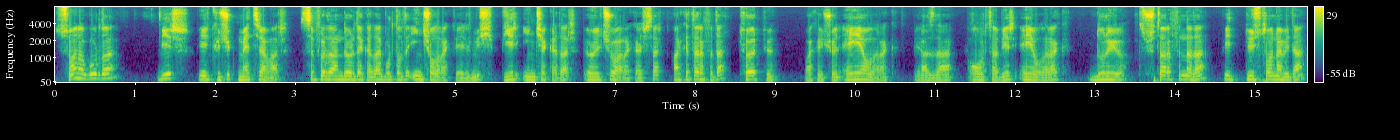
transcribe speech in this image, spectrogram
Sonra burada bir, bir küçük metre var. Sıfırdan 4'e kadar burada da inç olarak verilmiş. 1 inçe kadar ölçü var arkadaşlar. Arka tarafı da törpü. Bakın şöyle E olarak biraz daha orta bir E olarak duruyor. Şu tarafında da bir düz tornavida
